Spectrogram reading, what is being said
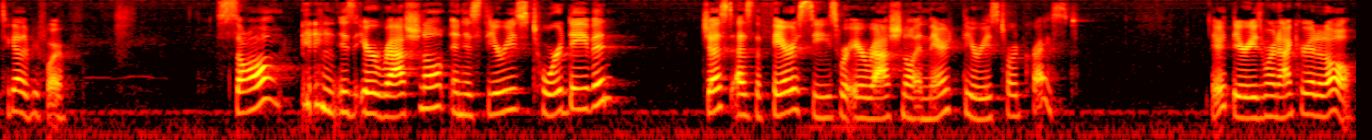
together before. Saul is irrational in his theories toward David, just as the Pharisees were irrational in their theories toward Christ. Their theories weren't accurate at all.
